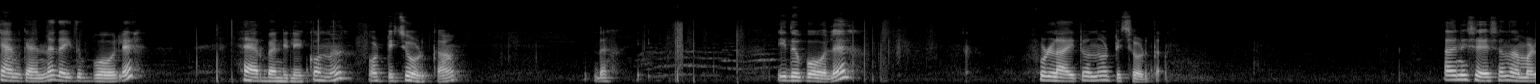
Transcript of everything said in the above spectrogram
ക്യാൻ ക്യാനെ ഇതുപോലെ ഹെയർ ബാൻഡിലേക്ക് ഒന്ന് ഒട്ടിച്ചു കൊടുക്കാം. ഇതുപോലെ ഫുള്ളായിട്ട് ഒന്ന് ഒട്ടിച്ചു കൊടുക്കാം. അതിനുശേഷം നമ്മൾ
